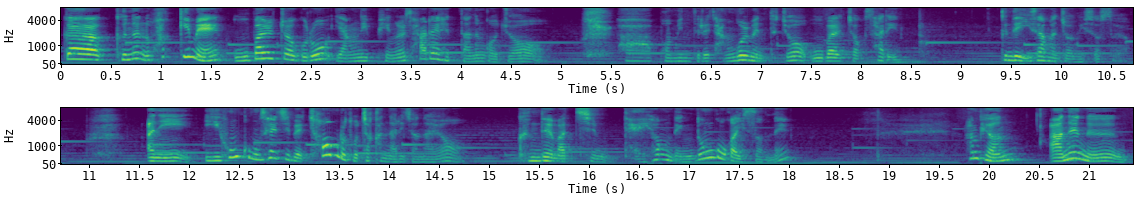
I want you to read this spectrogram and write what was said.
그러니까 그는 홧김에 우발적으로 양리핑을 살해했다는 거죠. 아, 범인들의 단골 멘트죠. 우발적 살인. 근데 이상한 점이 있었어요. 아니, 이 홍콩 새 집에 처음으로 도착한 날이잖아요. 근데 마침 대형 냉동고가 있었네? 한편, 아내는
